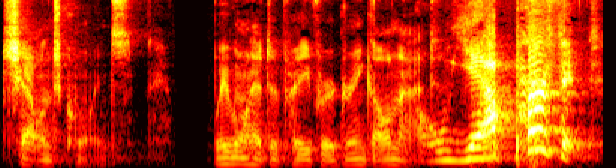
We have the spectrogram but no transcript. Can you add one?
Challenge coins. We won't have to pay for a drink all night. Oh, yeah, perfect!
